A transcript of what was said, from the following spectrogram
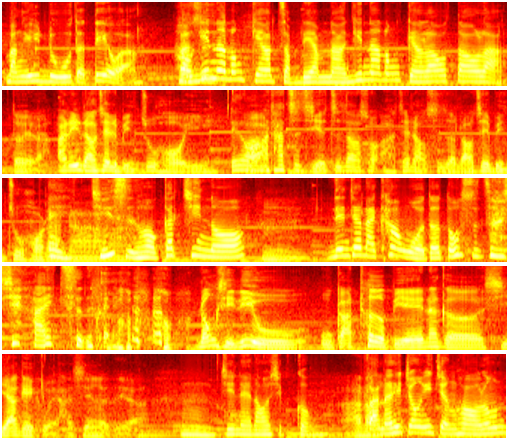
忙一路的掉啊。好，囡仔拢惊杂念啦，囡仔拢惊唠叨啦。对了，啊，你老这里秉住后裔，对啊，他自己也知道说啊，这老师的老这秉住后人啊。其实吼，较近哦，嗯，人家来看我的都是这些孩子，拢是你有有个特别那个喜爱给鬼学生的对啊。嗯，真的老实讲，反而迄种以前吼，拢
